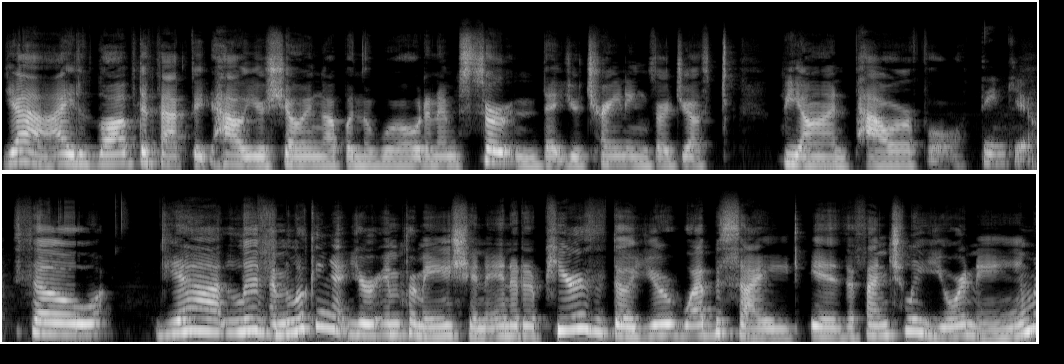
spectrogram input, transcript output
yeah, I love the fact that how you're showing up in the world and I'm certain that your trainings are just beyond powerful. Thank you. So, yeah, Liz, I'm looking at your information and it appears as though your website is essentially your name.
